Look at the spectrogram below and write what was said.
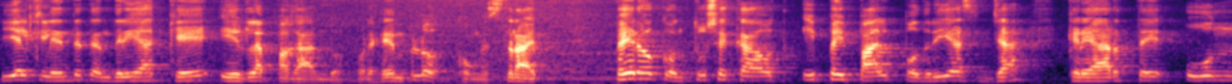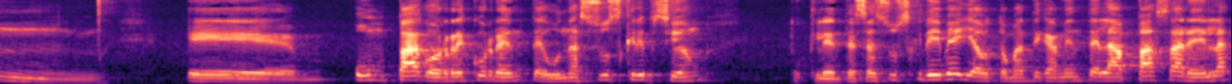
y el cliente tendría que irla pagando, por ejemplo, con Stripe. Pero con tu checkout y PayPal podrías ya crearte un, eh, un pago recurrente, una suscripción. Tu cliente se suscribe y automáticamente la pasarela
